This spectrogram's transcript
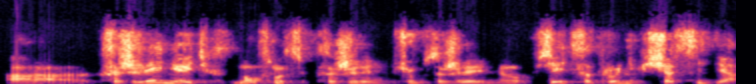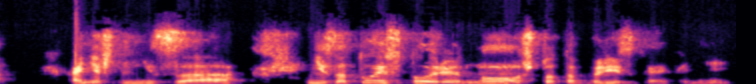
А, к сожалению, этих, ну, в смысле, к сожалению, почему к сожалению, все эти сотрудники сейчас сидят. Конечно, не за, не за ту историю, но что-то близкое к ней.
